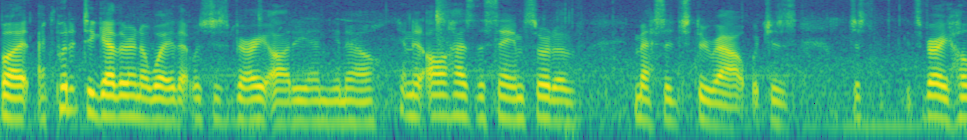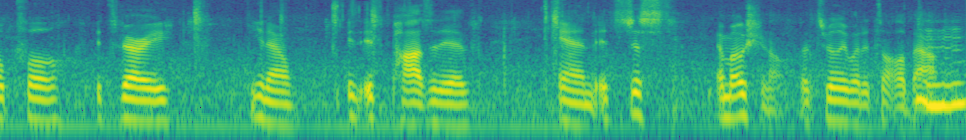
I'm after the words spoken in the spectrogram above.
But I put it together in a way that was just very Audien, you know, and it all has the same sort of message throughout, which is just it's very hopeful. It's very, you know, it, it's positive, and it's just emotional. That's really what it's all about. Mhm.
